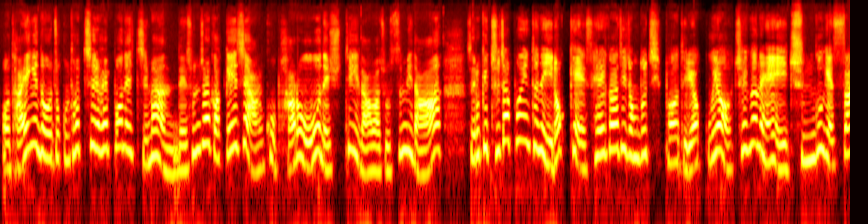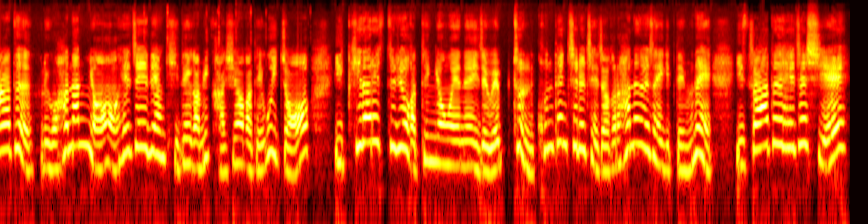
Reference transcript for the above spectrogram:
어, 다행히도 조금 터치를 할 뻔했지만 네, 손절가 깨지 않고 바로 네, 슈팅이 나와줬습니다. 그래서 이렇게 투자 포인트는 이렇게 세 가지 정도 짚어드렸고요. 최근에 이 중국의 사드 그리고 한한령 해제에 대한 기대감이 가시화가 되고 있죠. 이 키다리 스튜디오 같은 경우에는 이제 웹툰 콘텐츠를 제작을 하는 회사이기 때문에 이 사드 해제 시에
